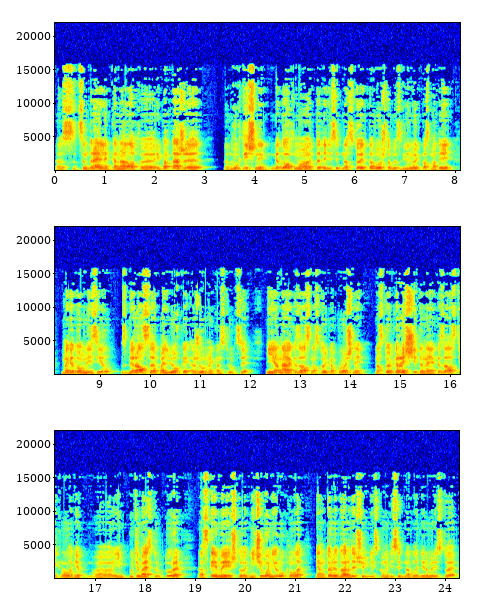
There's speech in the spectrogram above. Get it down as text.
с центральных каналов, репортажи 2000-х годов, но это действительно стоит того, чтобы взглянуть, посмотреть, многотонный ЗИЛ сбирался по легкой ажурной конструкции. И она оказалась настолько прочной, настолько рассчитанной оказалась технология э, путевая структура э, Skyway, что ничего не рухнуло, и Анатолию Эдуардовичу Юницкому действительно аплодировали стоя.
